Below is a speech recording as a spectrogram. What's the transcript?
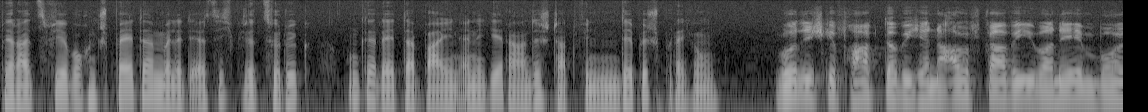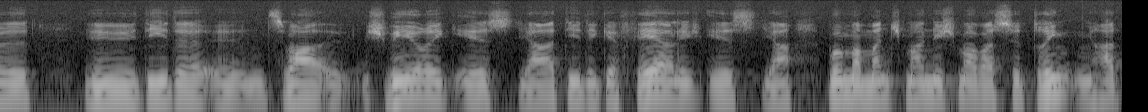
Bereits vier Wochen später meldete er sich wieder zurück und gerät dabei in eine gerade stattfindende Besprechung. Wurde ich gefragt, ob ich eine Aufgabe übernehmen will, äh, die de, äh, zwar äh, schwierig ist, ja, die de gefährlich ist, ja, wo man manchmal nicht mal was zu trinken hat,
